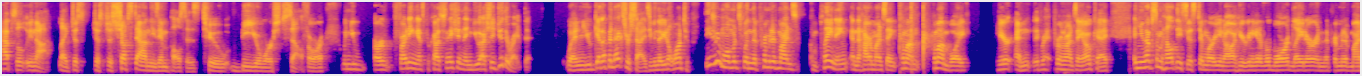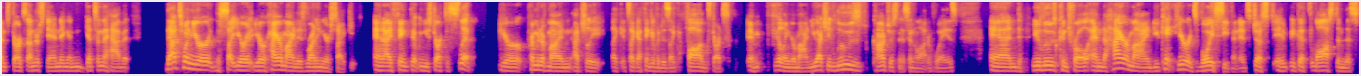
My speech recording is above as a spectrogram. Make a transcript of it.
absolutely not. Like just just just shuts down these impulses to be your worst self. Or when you are fighting against procrastination and you actually do the right thing. When you get up and exercise, even though you don't want to. These are moments when the primitive mind's complaining and the higher mind saying, Come on, come on, boy, here and the primitive mind saying okay and you have some healthy system where you know you're going to get a reward later and the primitive mind starts understanding and gets in the habit that's when your the site your your higher mind is running your psyche and i think that when you start to slip your primitive mind actually like it's like i think of it as like fog starts filling your mind you actually lose consciousness in a lot of ways and you lose control and the higher mind you can't hear its voice even it's just it, it gets lost in this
